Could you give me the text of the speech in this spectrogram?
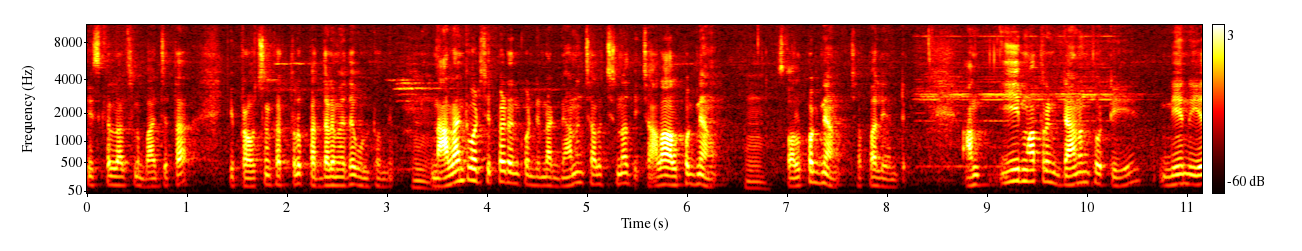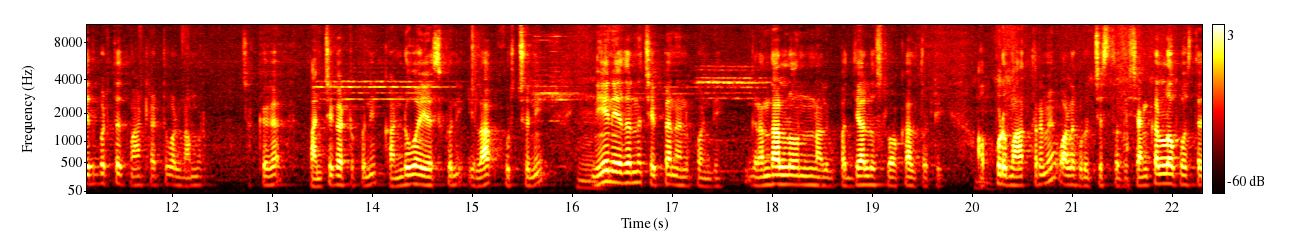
తీసుకెళ్ళాల్సిన బాధ్యత ఈ ప్రవచనకర్తలు పెద్దల మీదే ఉంటుంది. నాలాంటి వాడు చెప్పాడు అనుకోండి నా జ్ఞానం చాలా చిన్నది చాలా అల్ప జ్ఞానం స్వల్ప జ్ఞానం చెప్పాలి అంటే. ఈ మాత్రం జ్ఞానంతో నేను ఏది పడితే అది మాట్లాడితే వాళ్ళు నమ్మరు. చక్కగా పంచె కట్టుకొని కండువ వేసుకుని ఇలా కూర్చొని నేను ఏదన్నా చెప్పాను అనుకోండి గ్రంథాల్లో ఉన్న నాలుగు పద్యాలు శ్లోకాలతోటి అప్పుడు మాత్రమే వాళ్ళకు రుచిస్తుంది. శంకర్లోకి వస్తే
